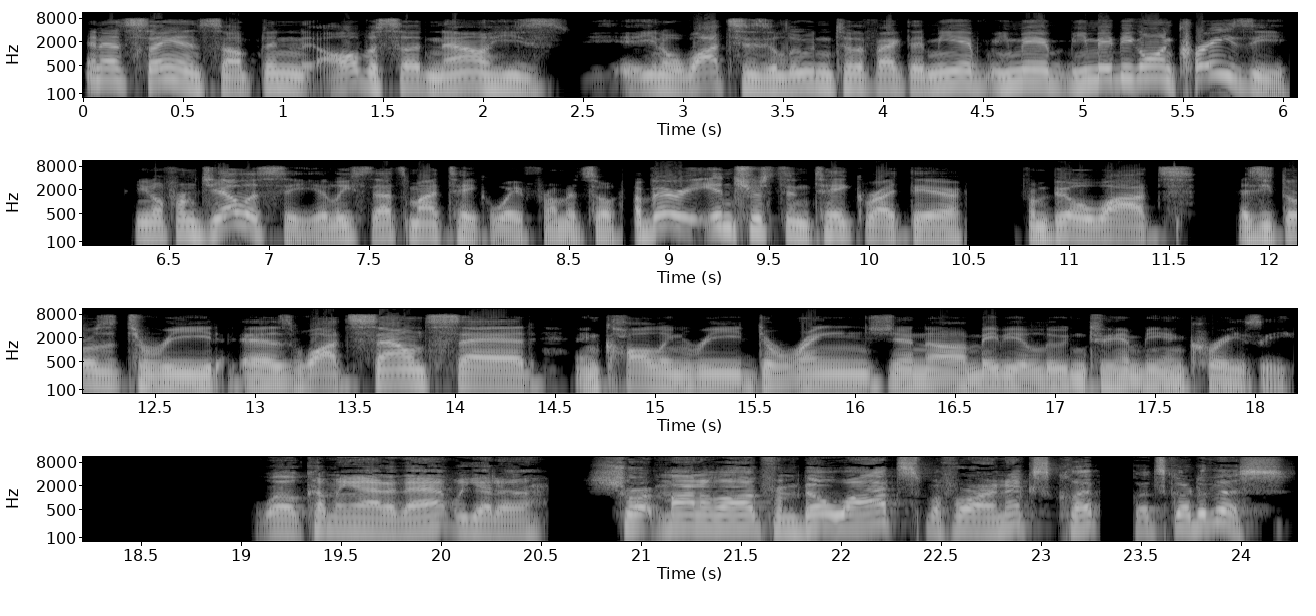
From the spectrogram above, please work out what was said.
And that's saying something. All of a sudden now he's, you know, Watts is alluding to the fact that he may, he may, he may be going crazy, you know, from jealousy. At least that's my takeaway from it. So a very interesting take right there from Bill Watts as he throws it to Reed, as Watts sounds sad and calling Reed deranged and uh, maybe alluding to him being crazy. Well, coming out of that, we got a short monologue from Bill Watts before our next clip. Let's go to this.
